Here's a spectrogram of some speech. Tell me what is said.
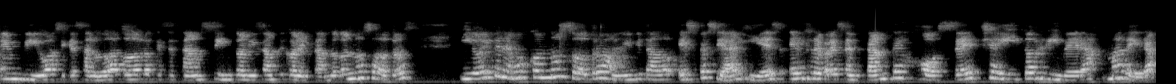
en vivo, así que saludo a todos los que se están sintonizando y conectando con nosotros. Y hoy tenemos con nosotros a un invitado especial y es el representante José Cheito Rivera Madera,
